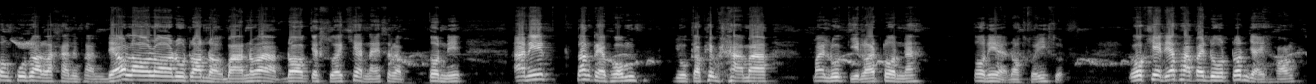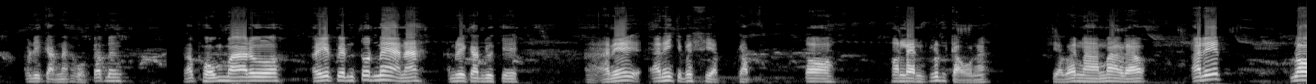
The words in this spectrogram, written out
ต้องพูดว่าราคาหนึ่งพันเดี๋ยวเรารอดูตอนดอกบานนะว่า ดอกจะสวยแค่ไหนสำหรับต้นนี้ อันนี้ตั้งแต่ผมอยู่กับเพชรพามาไม่รู้กี่ร้อยต้นนะต้นนี้แหละดอกสวยที่สุด โอเค เดี๋ยวพาไปดูต้นใหญ่ของอเมริกันนะครับผมแป๊บนึงครับผมมาดูอันนี้เป็นต้นแม่นะอเมริกันยูเคอ่าอันนี้อันนี้จะไปเสียบกับต่อฮอลแลนด์รุ่นเก่านะ เสียบไว้นานมากแล้ว อันนี้เรา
